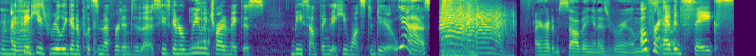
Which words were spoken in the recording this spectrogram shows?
I think he's really going to put some effort into this. He's going to really Mm-hmm. Yeah. try to make this be something that he wants to do. yeah. I heard him sobbing in his room. Oh, for so- heaven's sakes!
